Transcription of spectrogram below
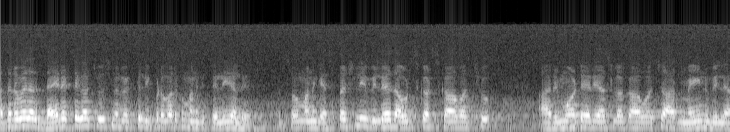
అదర్వైజ్ అది డైరెక్ట్గా చూసిన వ్యక్తులు ఇప్పటివరకు మనకి తెలియలేదు. సో మనకి ఎస్పెషలీ విలేజ్ అవుట్స్కట్స్ కావచ్చు ఆ రిమోట్ ఏరియాస్లో కావచ్చు ఆ మెయిన్ విలే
